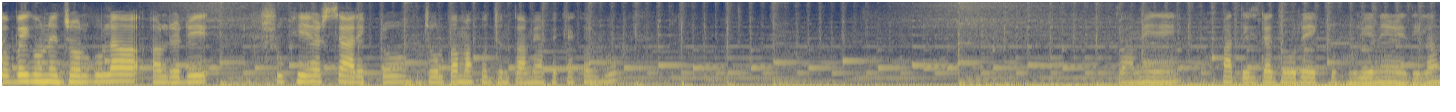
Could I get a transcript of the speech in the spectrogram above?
তো বেগুনের জলগুলা অলরেডি শুকিয়ে আসছে আর একটু জল কমা পর্যন্ত আমি অপেক্ষা করব। তো আমি পাতিলটা ধরে একটু ঘুরিয়ে নেড়ে দিলাম।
